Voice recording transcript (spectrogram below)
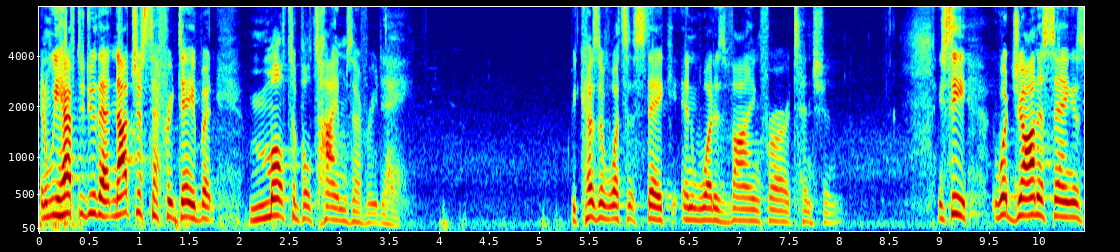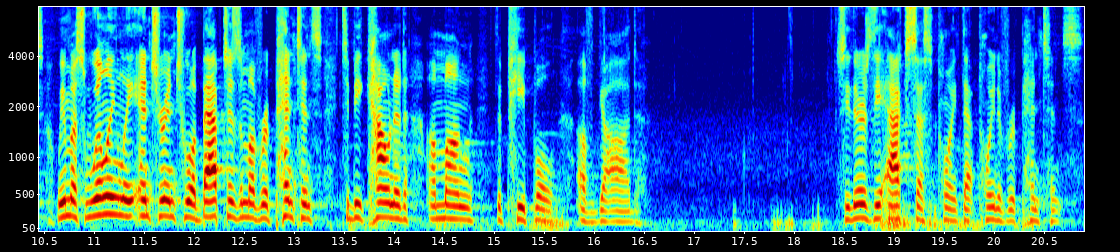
And we have to do that not just every day, but multiple times every day because of what's at stake and what is vying for our attention. You see, what John is saying is we must willingly enter into a baptism of repentance to be counted among the people of God. See, there's the access point, that point of repentance.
